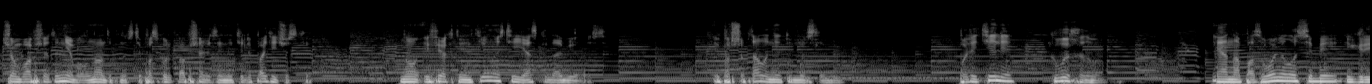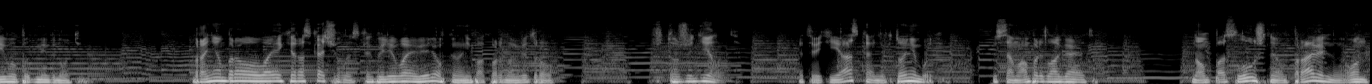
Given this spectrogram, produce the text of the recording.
в чем вообще-то не было надобности, поскольку общались они телепатически. Но эффекта интимности Яска добилась. И прошептала нету мыслями. Полетели к выходу. И она позволила себе игриво подмигнуть. Броня бравого вояки раскачивалась, как белевая веревка на непокорном ветру. Что же делать? Это ведь Яска, а не кто-нибудь. И сама предлагает. Но он послушный, он правильный, он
